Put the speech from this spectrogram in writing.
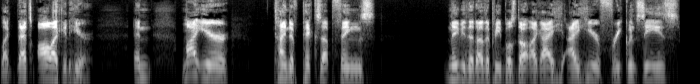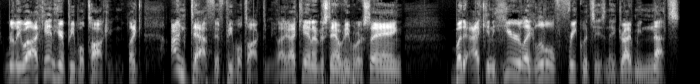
Like that's all I could hear, and my ear kind of picks up things maybe that other people's don't. Like I I hear frequencies really well. I can't hear people talking. Like I'm deaf if people talk to me. Like I can't understand what people are saying, but I can hear like little frequencies, and they drive me nuts.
